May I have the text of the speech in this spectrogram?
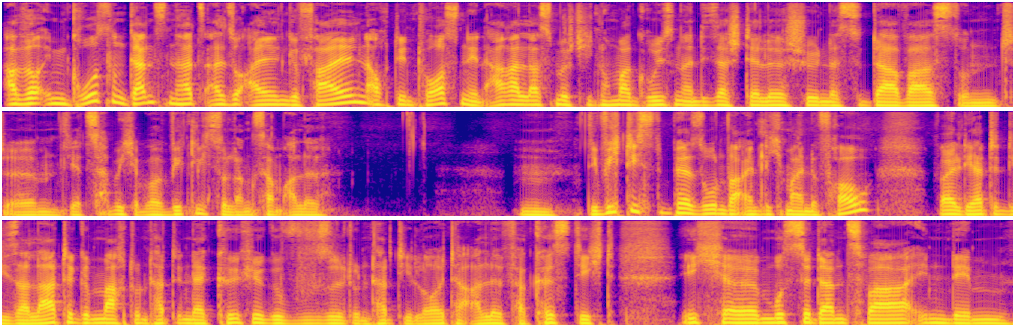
aber im Großen und Ganzen hat es also allen gefallen. Auch den Thorsten, den Aralas möchte ich nochmal grüßen an dieser Stelle. Schön, dass du da warst. Und ähm, jetzt habe ich aber wirklich so langsam alle hm. Die wichtigste Person war eigentlich meine Frau, weil die hatte die Salate gemacht und hat in der Küche gewuselt und hat die Leute alle verköstigt. Ich äh, musste dann zwar in dem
